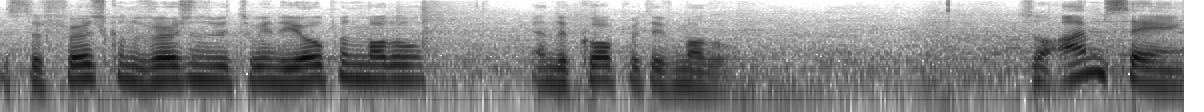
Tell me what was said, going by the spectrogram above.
It's the first conversion between the open model and the cooperative model. So I'm saying,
